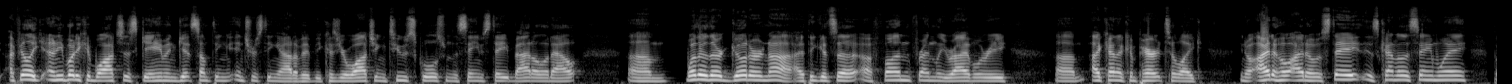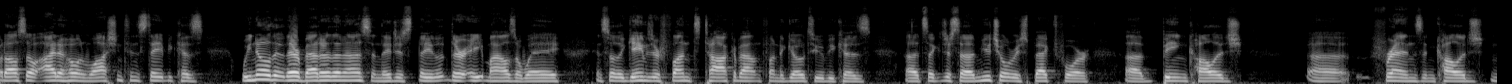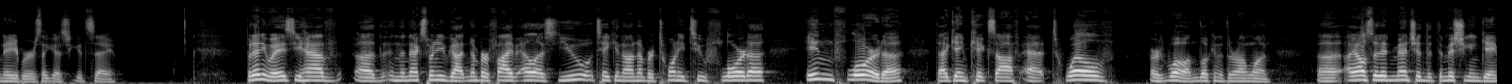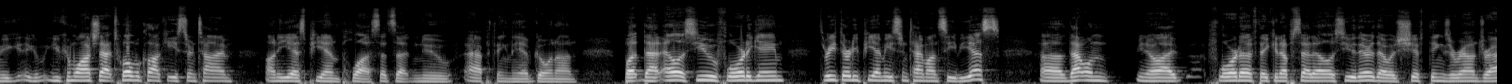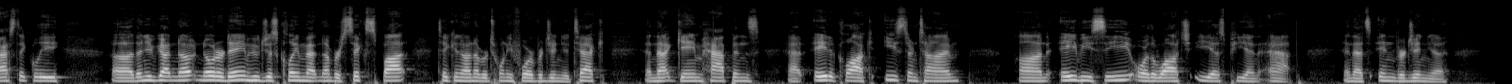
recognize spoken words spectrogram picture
I feel like anybody could watch this game and get something interesting out of it because you're watching two schools from the same state battle it out um, whether they're good or not. I think it's a, a fun, friendly rivalry. Um, I kind of compare it to like, you know, Idaho, Idaho State is kind of the same way, but also Idaho and Washington State because we know that they're better than us and they just they they're eight miles away, and so the games are fun to talk about and fun to go to because uh, it's like just a mutual respect for uh, being college uh, friends and college neighbors, I guess you could say. But anyways, you have uh, in the next one you've got number five LSU taking on number 22 Florida in Florida. That game kicks off at 12. Or whoa, I'm looking at the wrong one. Uh, I also didn't mention that the Michigan game you, you can watch that 12 o'clock Eastern time on ESPN Plus. That's that new app thing they have going on. But that LSU Florida game, 3:30 p.m. Eastern time on CBS. Uh, that one, you know, I Florida if they can upset LSU there, that would shift things around drastically. Uh, then you've got Notre Dame, who just claimed that number six spot, taking on number 24 Virginia Tech. And that game happens at 8 o'clock Eastern Time on ABC or the Watch ESPN app. And that's in Virginia,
